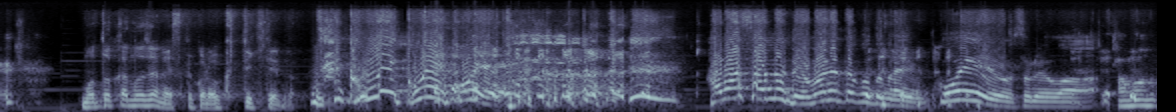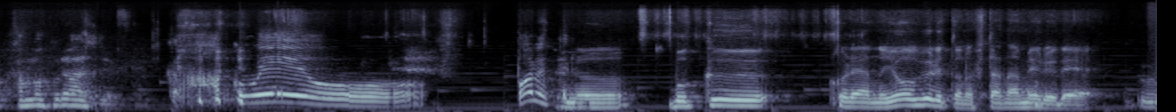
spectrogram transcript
元カノじゃないですか、これ送ってきてるの。怖え、怖え、怖え。原さんなんて呼ばれたことないよ。怖えよ、それは。カモカモフラージュですか怖えよ。バレてある。の、僕、これあの、ヨーグルトの蓋舐めるでう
